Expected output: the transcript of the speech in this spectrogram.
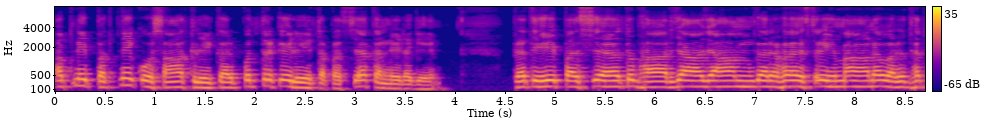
अपनी पत्नी को साथ लेकर पुत्र के लिए तपस्या करने लगे। प्रतीपस्य तो भार्यायाम गर्भ श्रीमान वर्धत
